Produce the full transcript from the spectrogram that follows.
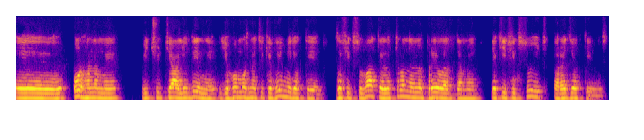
е, органами відчуття людини. Його можна тільки виміряти, зафіксувати електронними приладами, які фіксують радіоактивність.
